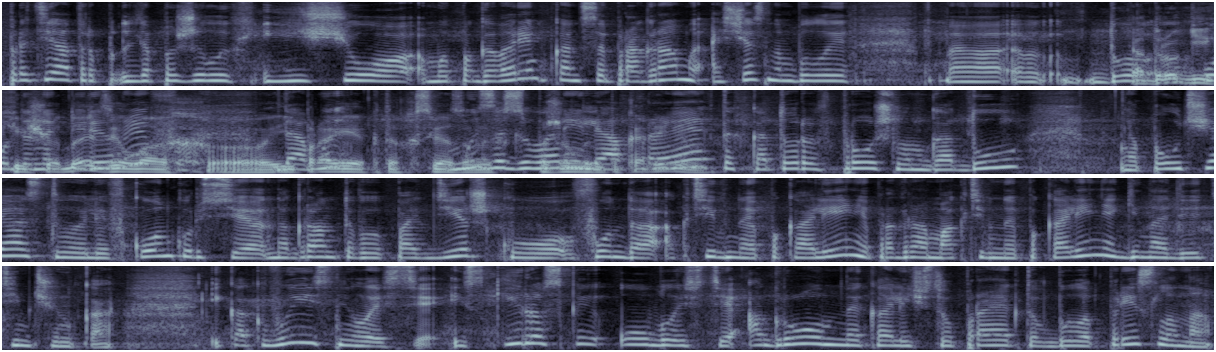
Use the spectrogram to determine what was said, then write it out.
Про театр для пожилых и еще мы поговорим в конце программы. А сейчас нам было э, до О других ухода еще, на да, перерыв. делах э, и Да, мы- проектах, связанных Мы с заговорили пожилым о проектах, которые в прошлом году э, поучаствовали в конкурсе на грантовую поддержку фонда «Активное поколение», программа «Активное поколение» Геннадия Тимченко. И, как выяснилось, из Кировской области огромное количество проектов было прислано.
